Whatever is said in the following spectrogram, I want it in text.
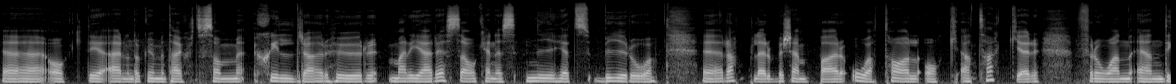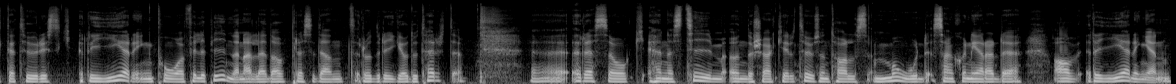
Eh, och det är en dokumentär som skildrar hur Maria Ressa och hennes nyhetsbyrå eh, Rappler bekämpar åtal och attacker från en diktaturisk regering på Filippinerna ledd av president Rodrigo Duterte. Eh, Ressa och hennes team undersöker tusentals mord sanktionerade av regeringen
